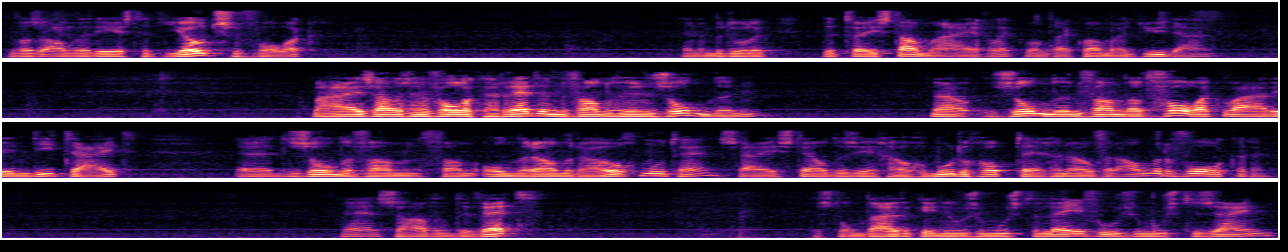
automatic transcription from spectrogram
was allereerst het Joodse volk. En dan bedoel ik de twee stammen eigenlijk, want hij kwam uit Juda. Maar hij zou zijn volk redden van hun zonden. Nou, zonden van dat volk waren in die tijd uh, de zonden van, van onder andere hoogmoed. Hè. Zij stelden zich hoogmoedig op tegenover andere volkeren. Hè, ze hadden de wet. Er stond duidelijk in hoe ze moesten leven, hoe ze moesten zijn.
